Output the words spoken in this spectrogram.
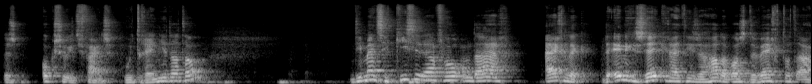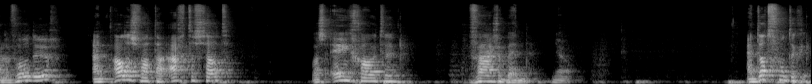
Dus ook zoiets fijns. Hoe train je dat dan? Die mensen kiezen daarvoor om daar eigenlijk de enige zekerheid die ze hadden was de weg tot aan de voordeur. En alles wat daarachter zat was één grote vage bende. Ja. En dat vond ik,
